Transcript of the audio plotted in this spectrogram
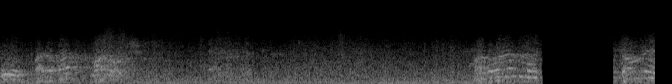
હું પરમાત્માનો છું. 頑張れ!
